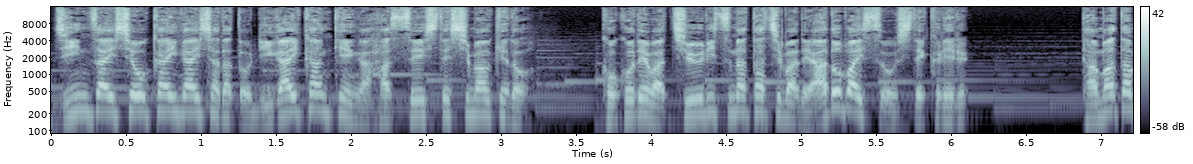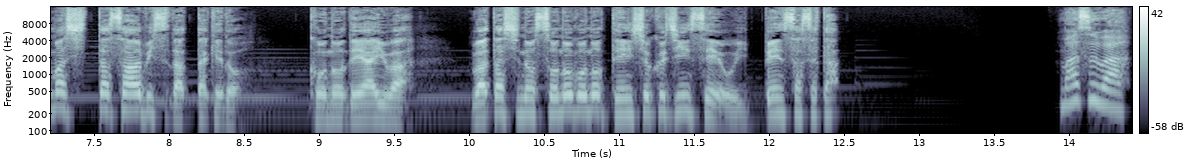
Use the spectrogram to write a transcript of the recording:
人材紹介会社だと利害関係が発生してしまうけどここでは中立な立場でアドバイスをしてくれる。たまたま知ったサービスだったけどこの出会いは私のその後の転職人生を一変させた。まずは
